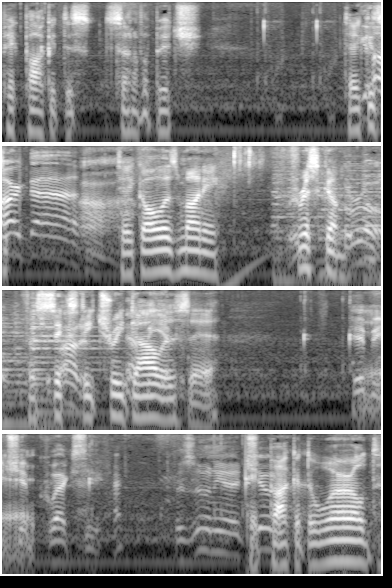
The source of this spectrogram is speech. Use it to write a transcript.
Pickpocket this son of a bitch. Take his, take all his money. Frisk him for sixty-three dollars there. Yeah. Pickpocket the world.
